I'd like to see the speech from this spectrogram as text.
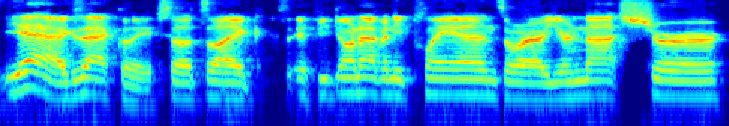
Yeah, exactly. So it's like if you don't have any plans or you're not sure,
